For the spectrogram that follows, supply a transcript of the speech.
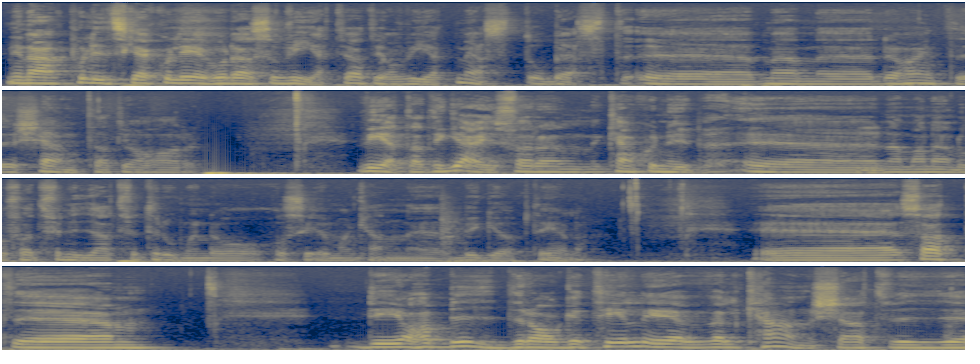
mina politiska kollegor där så vet jag att jag vet mest och bäst. Eh, men det har jag inte känt att jag har vetat i guys förrän kanske nu. Mm. När man ändå får ett förnyat förtroende och, och ser hur man kan bygga upp det hela. Så att det jag har bidragit till är väl kanske att vi,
